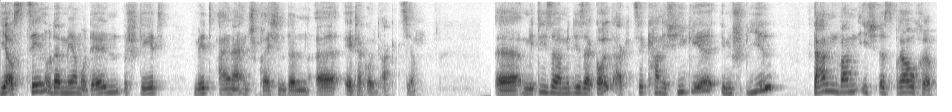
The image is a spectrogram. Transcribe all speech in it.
die aus zehn oder mehr Modellen besteht, mit einer entsprechenden äh, Ethergold-Aktie. Äh, mit, dieser, mit dieser Goldaktie kann ich hingehen im Spiel, dann, wann ich es brauche,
